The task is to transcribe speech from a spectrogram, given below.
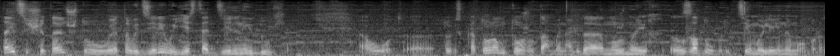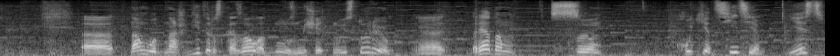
тайцы считают, что у этого дерева есть отдельные духи. Вот, э, то есть которым тоже там иногда нужно их задобрить тем или иным образом. Э, нам вот наш гид рассказал одну замечательную историю. Э, рядом с Хукет-Сити есть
